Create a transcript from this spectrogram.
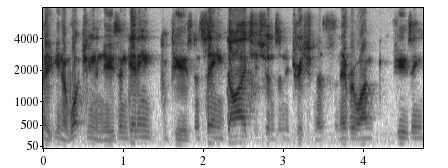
uh, you know, watching the news and getting confused and seeing dietitians and nutritionists and everyone confusing,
